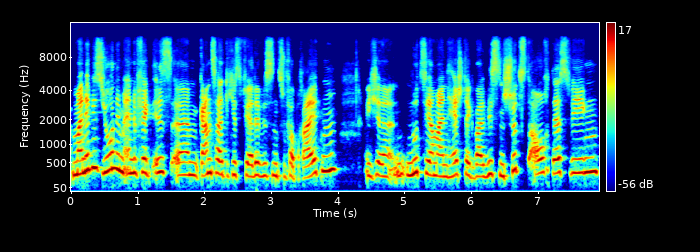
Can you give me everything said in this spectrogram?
Und meine Vision im Endeffekt ist, ähm, ganzheitliches Pferdewissen zu verbreiten. Ich äh, nutze ja meinen Hashtag, weil Wissen schützt auch deswegen.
